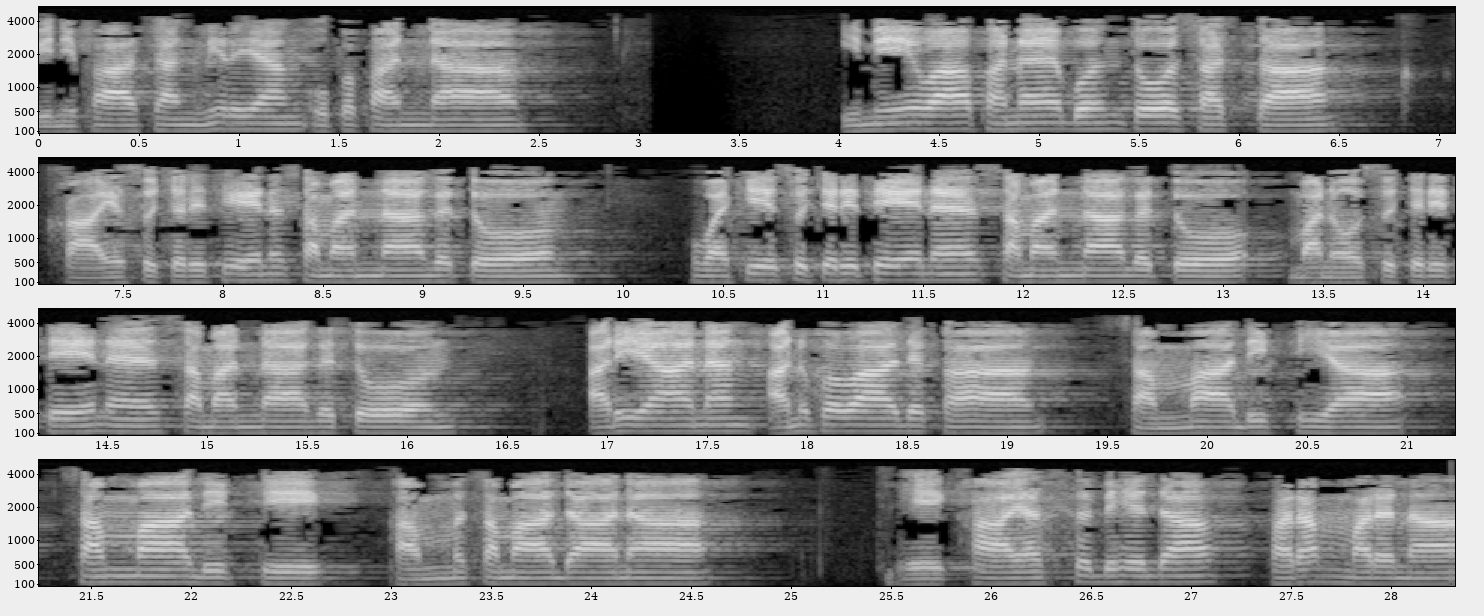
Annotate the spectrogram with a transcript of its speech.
විනිපාසං නිරයන් උපපන්නා. ඉමේවා පන බොන්තෝ සත්තා. කාය සුචරිතේන සමන්නාගතෝ වචේ සුචරිතේන සමන්නාගතෝ මනෝ සුචරිතේන සමන්නාගතෝ අරියානං අනුපවාදකා සම්මාදිට්ඨියා සම්මාදිට්ඨි කම්ම සමාදානා ඒකායස්ස බෙහෙදා පරම්මරණා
